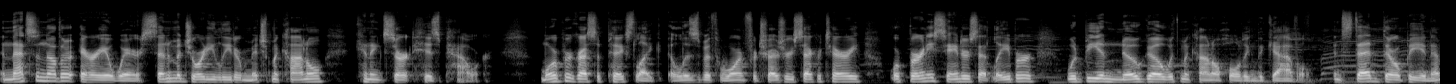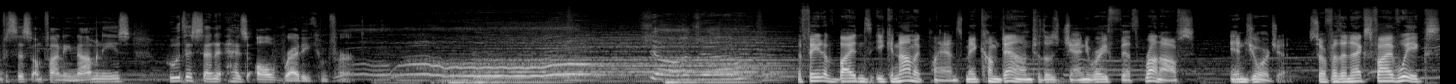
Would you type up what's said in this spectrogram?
And that's another area where Senate Majority Leader Mitch McConnell can exert his power. More progressive picks like Elizabeth Warren for Treasury Secretary or Bernie Sanders at Labor would be a no go with McConnell holding the gavel. Instead, there will be an emphasis on finding nominees who the Senate has already confirmed. The fate of Biden's economic plans may come down to those January 5th runoffs in Georgia. So for the next five weeks,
